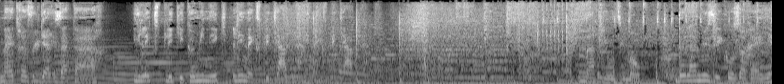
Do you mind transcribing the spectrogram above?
Maître vulgarisateur, il explique et communique l'inexplicable. Mario Dumont. De la musique aux oreilles.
